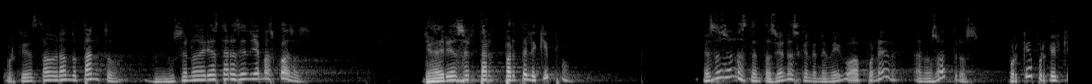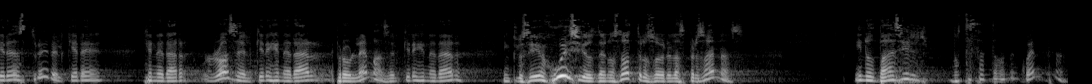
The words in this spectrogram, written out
¿Por qué está durando tanto? Pues usted no debería estar haciendo ya más cosas. Ya debería ser parte del equipo. Esas son las tentaciones que el enemigo va a poner a nosotros. ¿Por qué? Porque él quiere destruir, él quiere generar roce, quiere generar problemas, él quiere generar inclusive juicios de nosotros sobre las personas. Y nos va a decir, no te están tomando en cuenta.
